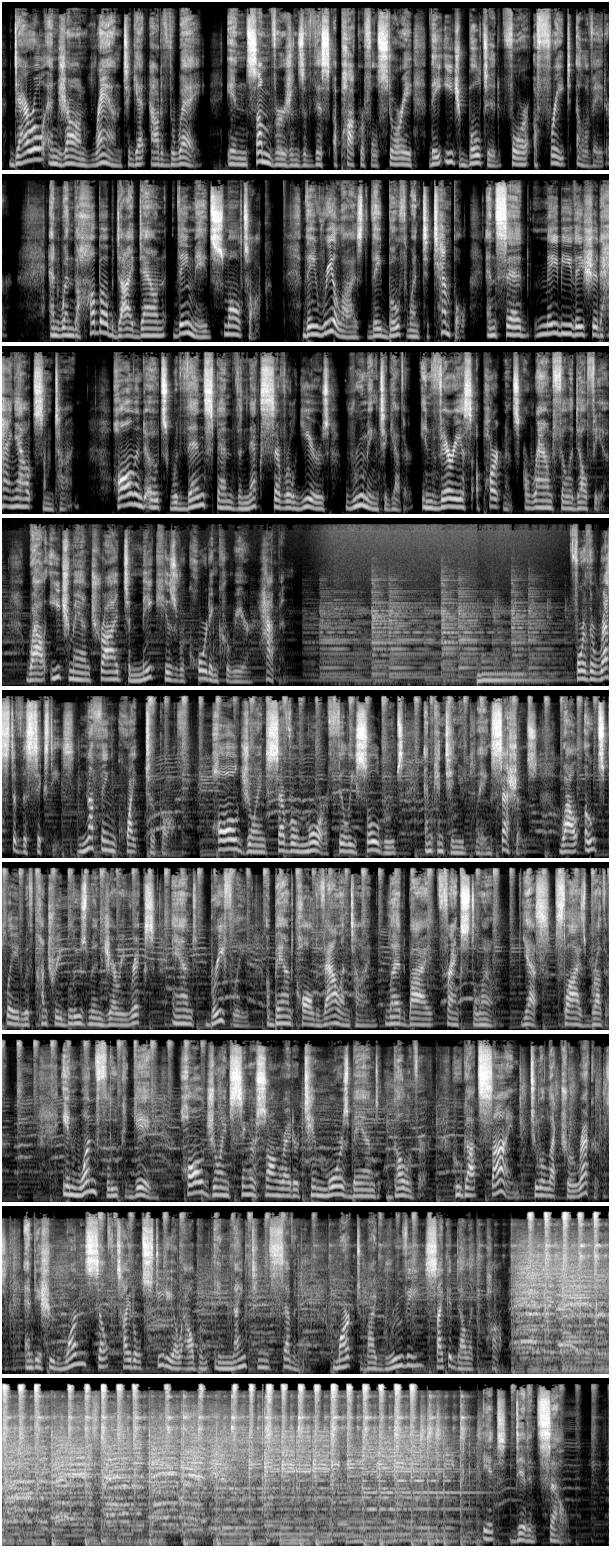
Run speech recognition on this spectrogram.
Daryl and John ran to get out of the way. In some versions of this apocryphal story, they each bolted for a freight elevator. And when the hubbub died down, they made small talk. They realized they both went to Temple and said maybe they should hang out sometime. Hall and Oates would then spend the next several years rooming together in various apartments around Philadelphia, while each man tried to make his recording career happen. For the rest of the 60s, nothing quite took off. Hall joined several more Philly soul groups and continued playing sessions, while Oates played with country bluesman Jerry Ricks and, briefly, a band called Valentine, led by Frank Stallone. Yes, Sly's brother. In one fluke gig, Hall joined singer-songwriter Tim Moore's band Gulliver, who got signed to Elektra Records and issued one self-titled studio album in 1970, marked by groovy psychedelic pop. It didn't sell.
